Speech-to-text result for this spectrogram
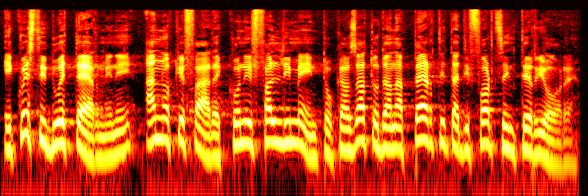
E questi due termini hanno a che fare con il fallimento causato da una perdita di forza interiore.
